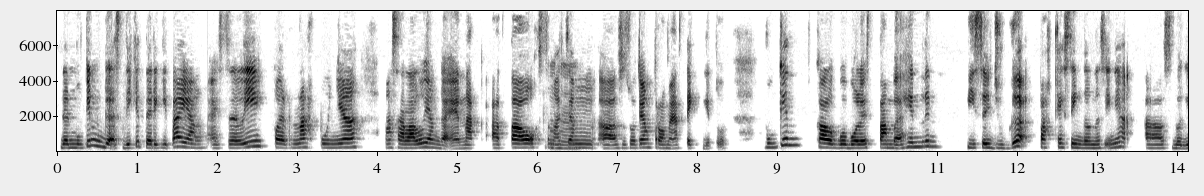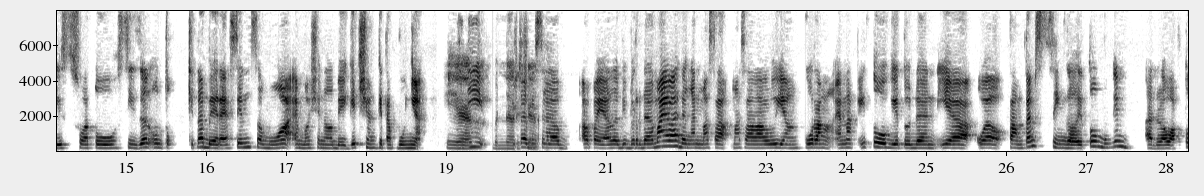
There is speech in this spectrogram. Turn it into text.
dan mungkin nggak sedikit dari kita yang actually pernah punya masa lalu yang nggak enak atau semacam uh, sesuatu yang traumatik gitu. Mungkin kalau gue boleh tambahin Lin bisa juga pakai singleness ini uh, sebagai suatu season untuk kita beresin semua emotional baggage yang kita punya iya Jadi, benar kita Ca. bisa apa ya lebih berdamai lah dengan masa masa lalu yang kurang enak itu gitu dan ya well sometimes single itu mungkin adalah waktu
